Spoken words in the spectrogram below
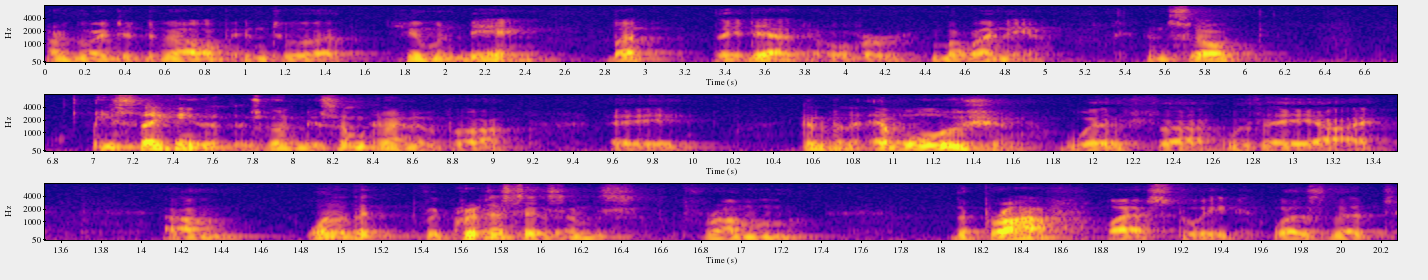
are going to develop into a human being, but they did over millennia. And so he's thinking that there's going to be some kind of uh, a kind of an evolution with uh, with AI. Um, one of the, the criticisms from the prof last week was that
